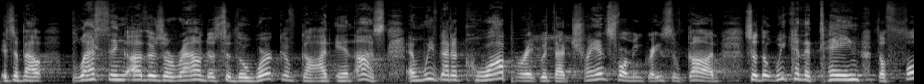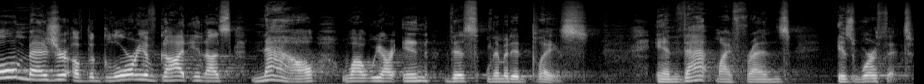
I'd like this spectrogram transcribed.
It's about blessing others around us through the work of God in us. And we've got to cooperate with that transforming grace of God so that we can attain the full measure of the glory of God in us now while we are in this limited place. And that, my friends, is worth it.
